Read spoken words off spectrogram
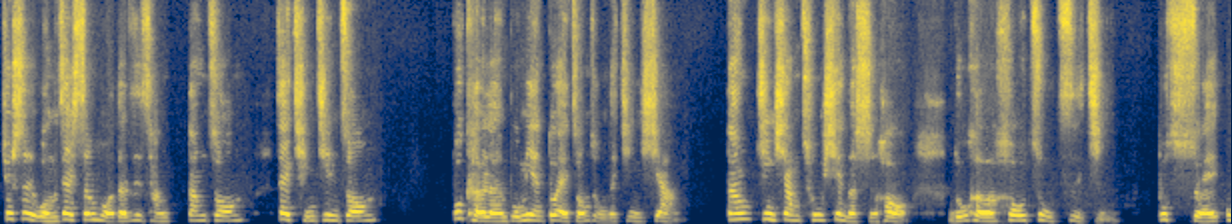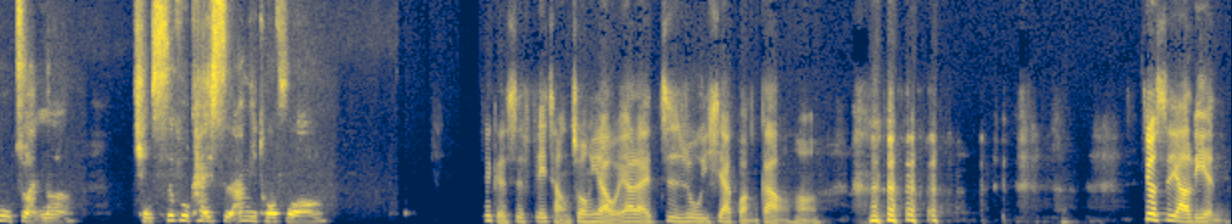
就是我们在生活的日常当中，在情境中，不可能不面对种种的镜像。当镜像出现的时候，如何 hold 住自己，不随物转呢？请师父开示。阿弥陀佛。这个是非常重要，我要来置入一下广告哈。就是要练，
